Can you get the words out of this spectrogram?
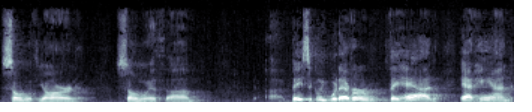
sewn with yarn, sewn with um, uh, basically whatever they had at hand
